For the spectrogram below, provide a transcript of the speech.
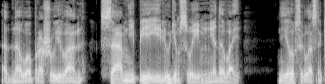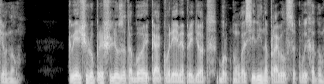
«Одного прошу, Иван, сам не пей и людям своим не давай». Нилов согласно кивнул. «К вечеру пришлю за тобой, как время придет», — буркнул Василий и направился к выходу.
